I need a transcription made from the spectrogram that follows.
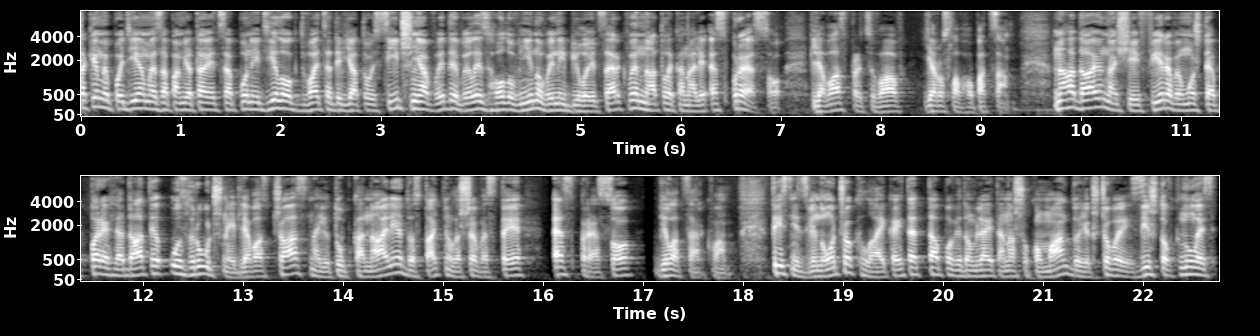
Такими подіями запам'ятається понеділок, 29 січня. Ви дивились головні новини Білої церкви на телеканалі Еспресо. Для вас працював Ярослав Гопаца. Нагадаю, наші ефіри ви можете переглядати у зручний для вас час на Ютуб каналі. Достатньо лише вести Еспресо. Біла церква. Тисніть дзвіночок, лайкайте та повідомляйте нашу команду, якщо ви зіштовхнулись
